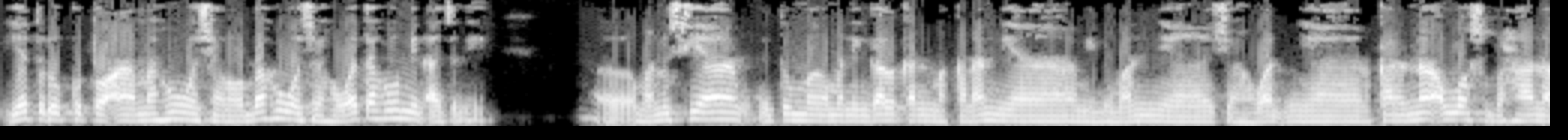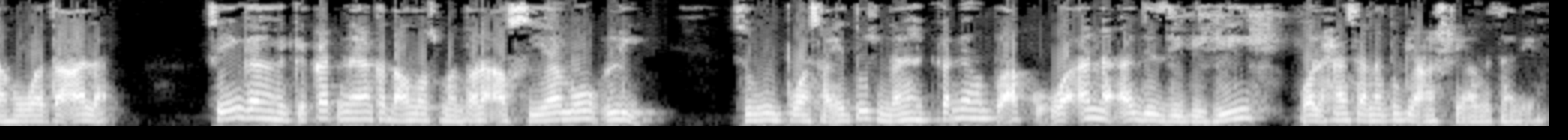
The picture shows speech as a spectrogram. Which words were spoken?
ia yatruku ta'amahu wa syarabahu wa syahwatahu min ajli. E, manusia itu meninggalkan makanannya, minumannya, syahwatnya karena Allah Subhanahu wa taala. Sehingga hakikatnya kata Allah Subhanahu wa taala asyamu li. Sungguh puasa itu sebenarnya hakikatnya untuk aku. Wa ana ajzi bihi wal hasanatu bi asyri.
